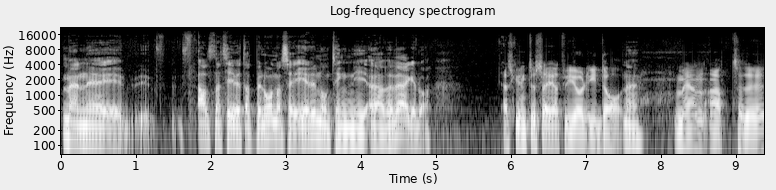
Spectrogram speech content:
Men eh, alternativet att belåna sig, är det någonting ni överväger då? Jag skulle inte säga att vi gör det idag. Nej. Men att eh,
